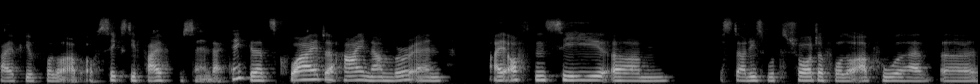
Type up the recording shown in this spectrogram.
five year follow up of 65%. I think that's quite a high number. And I often see um, studies with shorter follow up who have uh,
